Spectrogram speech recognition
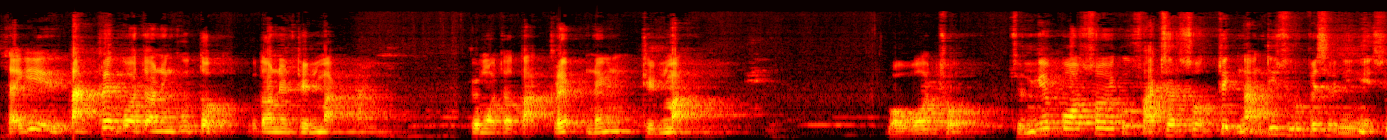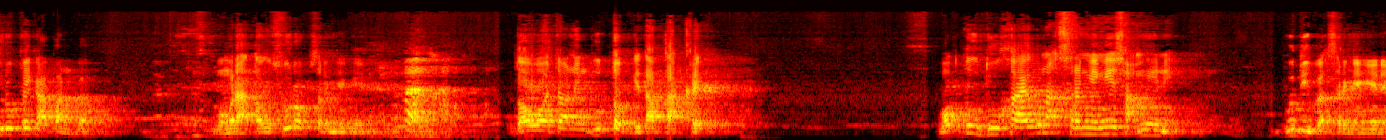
Saiki takrib waca ning kutub, utawa ning Denmark. Ke maca takrib ning Denmark. Wa waca. Jenenge poso iku fajar sotik nanti surupe srengenge. Surupe kapan, Bang? Wong ora tau surup srengenge. Utawa waca ning kutub kitab takrib. Waktu duha itu nak ini sami ini. Budi bah sering ini.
